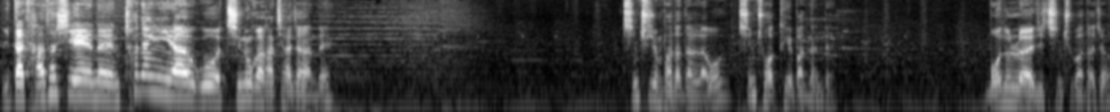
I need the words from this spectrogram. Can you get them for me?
이따 5시에는 천양이하고 진호가 같이 하자는데 친추 좀 받아달라고? 친추 어떻게 받는데? 뭐 눌러야지 친추 받아줘?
